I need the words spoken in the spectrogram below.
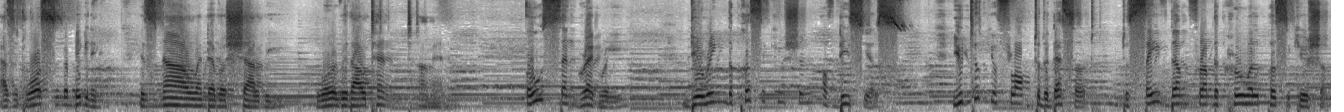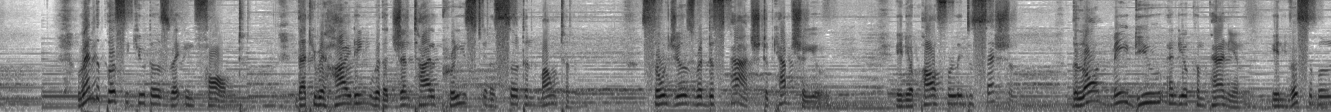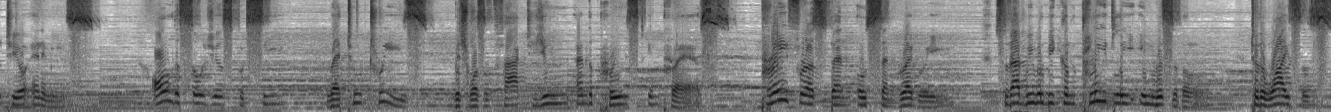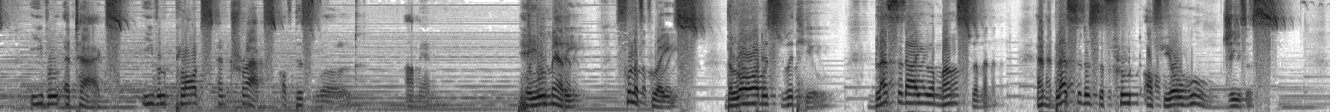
as it was in the beginning, is now, and ever shall be, world without end. Amen. O Saint Gregory, during the persecution of Decius, you took your flock to the desert to save them from the cruel persecution. When the persecutors were informed that you were hiding with a Gentile priest in a certain mountain, soldiers were dispatched to capture you. In your powerful intercession, the Lord made you and your companion invisible to your enemies. All the soldiers could see were two trees, which was in fact you and the priest in prayers. Pray for us then, O Saint Gregory, so that we will be completely invisible to the vices, evil attacks, evil plots and traps of this world. Amen. Hail Mary, full of grace, the Lord is with you. Blessed are you amongst women, and blessed is the fruit of your womb, Jesus.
